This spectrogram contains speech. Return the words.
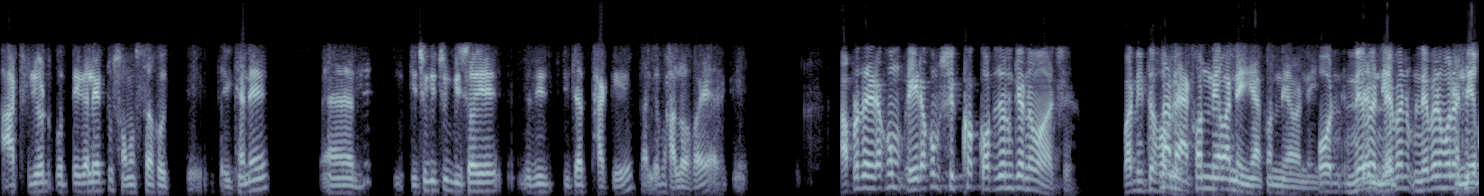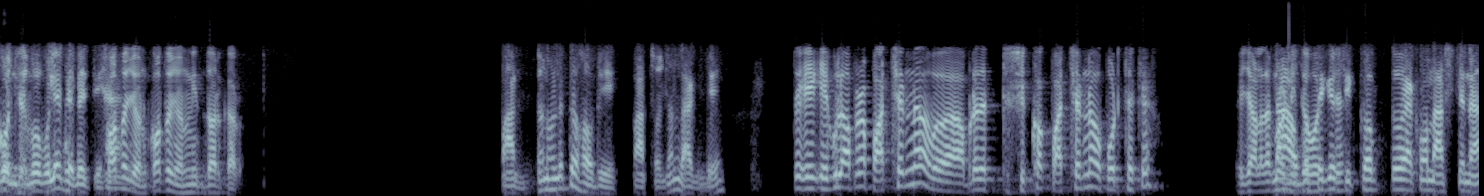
আর্ট পিরিয়ড করতে গেলে একটু সমস্যা হচ্ছে। সেইখানে আহ, কিছু কিছু বিষয়ে যদি টিচার থাকে তাহলে ভালো হয় আর কি। আপনাদের এরকম এইরকম শিক্ষক কতজনকে নেওয়া আছে? বা নিতে হবে না এখন নেওয়া নেই এখন নেওয়া নেই। ও নেবেন নেব- নেবেন নেবেন বলে ঠিক নেব বলে ভেবেছি হ্যাঁ। কতজন কতজন দরকার? পাঁচজন হলে তো হবে পাঁচ ছজন লাগবে। তো এগুলো আপনারা পাচ্ছেন না? আপনাদের শিক্ষক পাচ্ছেন না উপর থেকে? এই যে আলাদা করে ওপর থেকে হচ্ছে। শিক্ষক তো এখন আসছে না।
